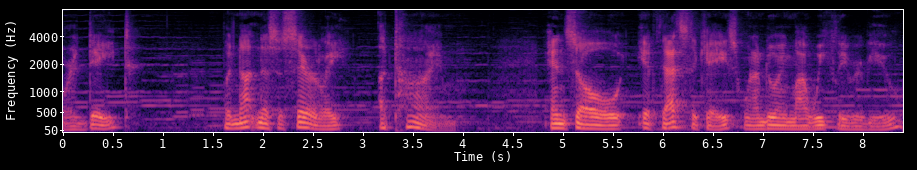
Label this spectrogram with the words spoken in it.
or a date, but not necessarily a time. And so, if that's the case, when I'm doing my weekly review,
